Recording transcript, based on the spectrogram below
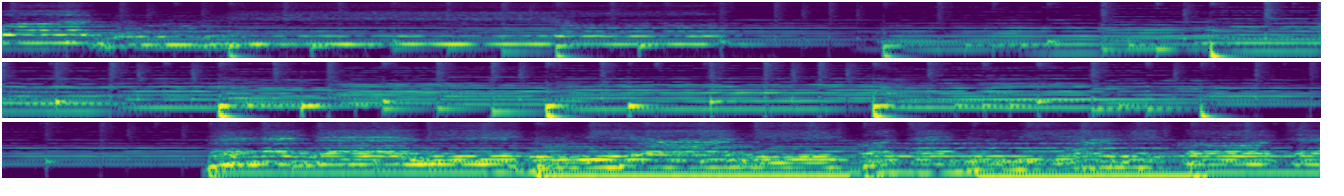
wa nuru hiyo. Enendeni duniani kote, duniani kote,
